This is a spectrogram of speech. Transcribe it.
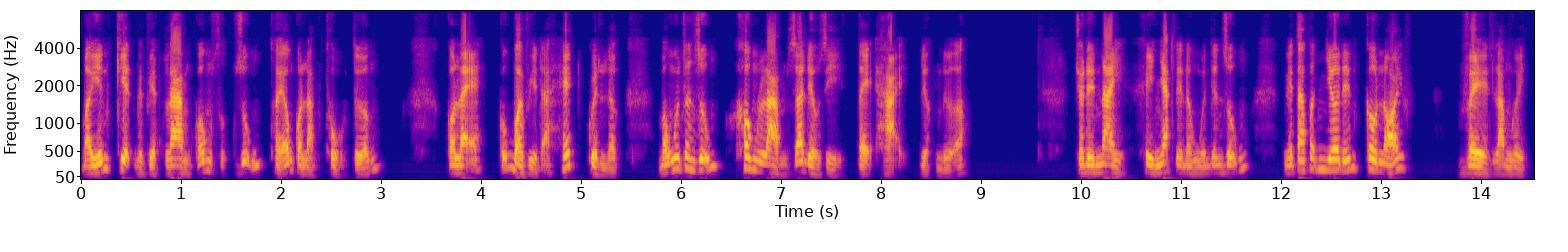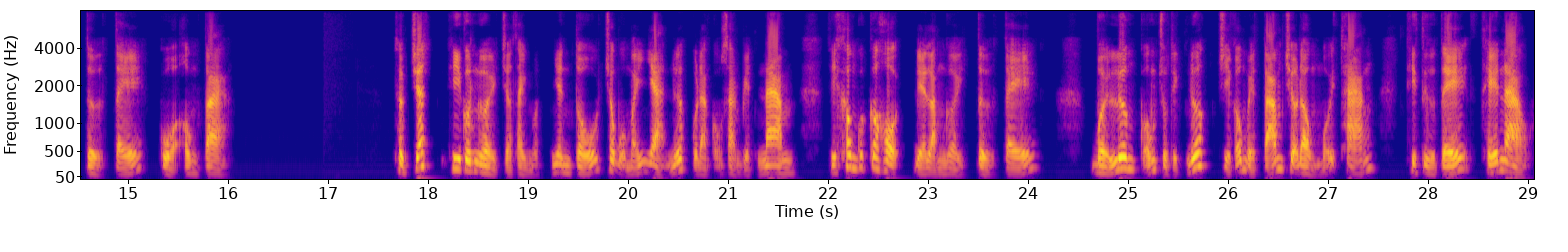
bà Yến kiện về việc làm của ông Dũng thời ông còn làm thủ tướng. Có lẽ cũng bởi vì đã hết quyền lực mà Nguyễn Tân Dũng không làm ra điều gì tệ hại được nữa. Cho đến nay khi nhắc đến ông Nguyễn Tân Dũng, người ta vẫn nhớ đến câu nói về làm người tử tế của ông ta. Thực chất khi con người trở thành một nhân tố trong bộ máy nhà nước của Đảng Cộng sản Việt Nam thì không có cơ hội để làm người tử tế bởi lương của ông Chủ tịch nước chỉ có 18 triệu đồng mỗi tháng thì tử tế thế nào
